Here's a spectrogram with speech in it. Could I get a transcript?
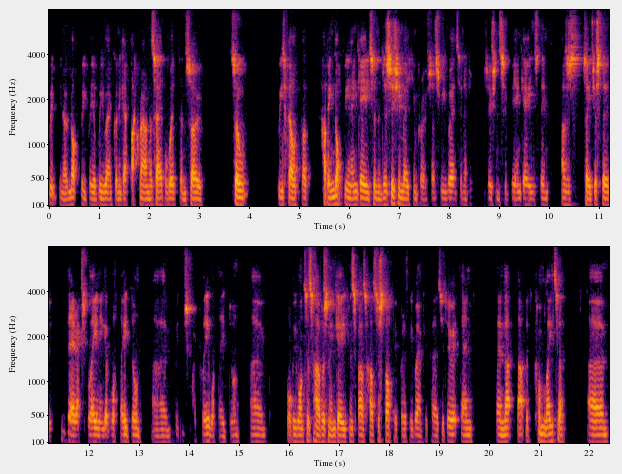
we you know, not we, we weren't going to get back around the table with them. So, so we felt that having not been engaged in the decision making process, we weren't in a position to be engaged in, as I say, just the, their explaining of what they'd done. Um, it was quite clear what they'd done. Um, what we wanted to have was an engagement about how to stop it, but if they weren't prepared to do it, then then that, that would come later. Um,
